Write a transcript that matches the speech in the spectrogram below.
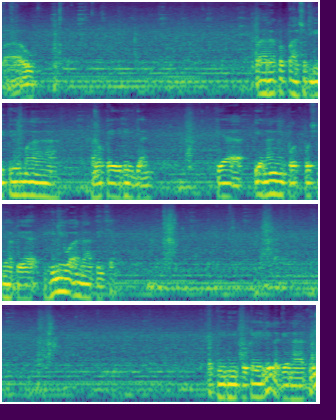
Wow. Para papasok dito yung mga ano kay Eli dyan. Kaya yan ang purpose niya. Kaya hiniwaan natin siya. Pati dito kay Eli, lagyan natin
